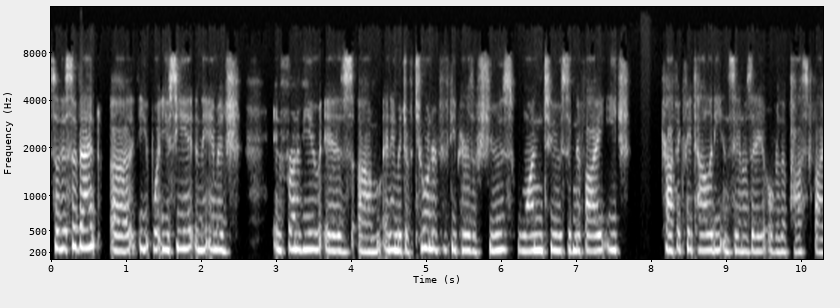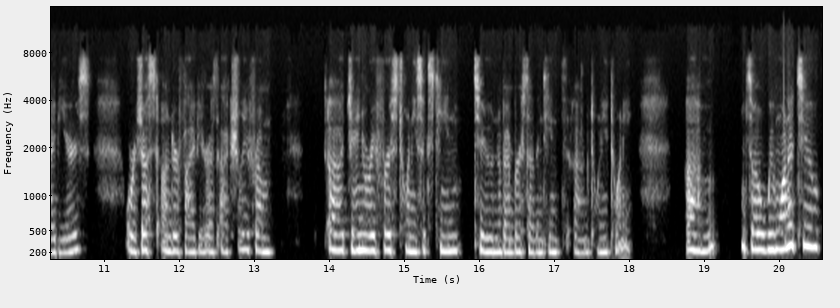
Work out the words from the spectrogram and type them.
so this event, uh, what you see in the image in front of you is um, an image of 250 pairs of shoes, one to signify each traffic fatality in San Jose over the past five years, or just under five years actually, from uh, January 1st, 2016 to November 17th, um, 2020. Um, so we wanted to,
